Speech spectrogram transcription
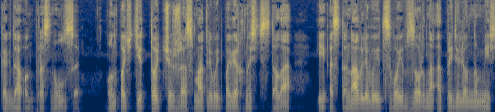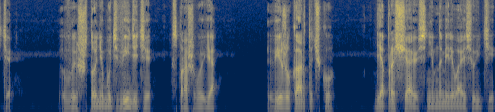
Когда он проснулся, он почти тотчас же осматривает поверхность стола и останавливает свой взор на определенном месте. «Вы что-нибудь видите?» — спрашиваю я. «Вижу карточку. Я прощаюсь с ним, намереваясь уйти.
